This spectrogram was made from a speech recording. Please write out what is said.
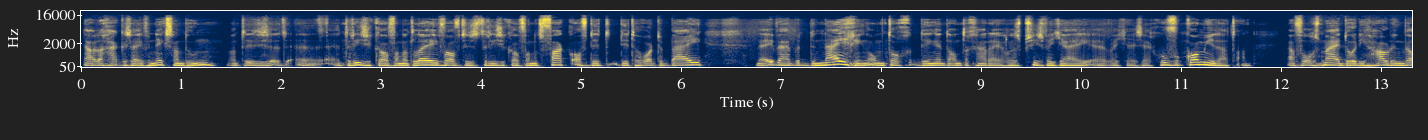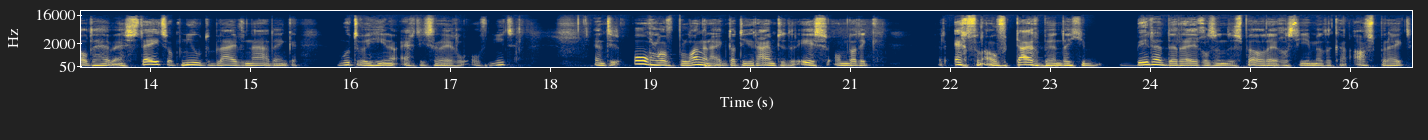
Nou, daar ga ik eens even niks aan doen. Want dit is het, het, risico van het leven, of dit is het risico van het vak, of dit, dit hoort erbij. Nee, we hebben de neiging om toch dingen dan te gaan regelen. Dat is precies wat jij, wat jij zegt. Hoe voorkom je dat dan? Nou, volgens mij door die houding wel te hebben en steeds opnieuw te blijven nadenken. Moeten we hier nou echt iets regelen of niet? En het is ongelooflijk belangrijk dat die ruimte er is, omdat ik er echt van overtuigd ben dat je binnen de regels en de spelregels die je met elkaar afspreekt,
